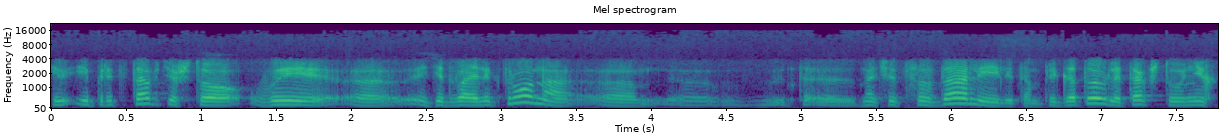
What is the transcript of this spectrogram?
и, и представьте, что вы э, эти два электрона э, э, значит, создали или там приготовили так, что у них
